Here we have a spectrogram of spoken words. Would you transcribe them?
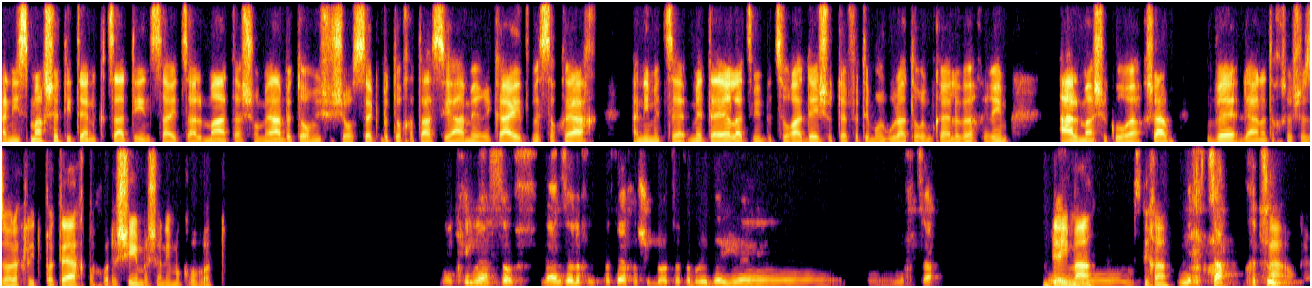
אני אשמח שתיתן קצת insights על מה אתה שומע בתור מישהו שעוסק בתוך התעשייה האמריקאית, משוחח, אני מצ... מתאר לעצמי בצורה די שוטפת עם רגולטורים כאלה ואחרים על מה שקורה עכשיו, ולאן אתה חושב שזה הולך להתפתח בחודשים, בשנים הקרובות. אני אתחיל מהסוף, לאן זה הולך להתפתח? השוק בארצות הברית די אה, נחצה. די מה? אה, סליחה? נחצה, חצוי. אה, אוקיי.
